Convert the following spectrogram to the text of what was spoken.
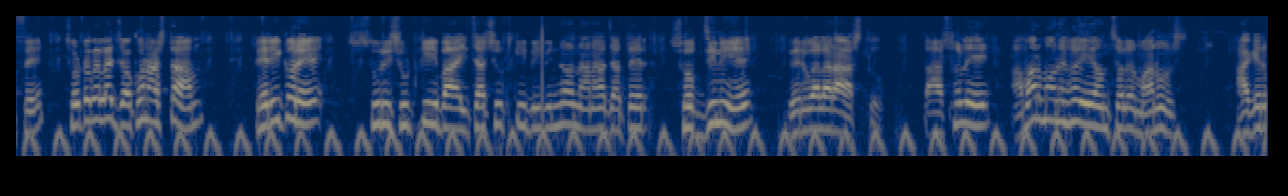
আছে, ছোটোবেলায় যখন আসতাম, ফেরি করে সুরি শুটকি বা ইচা শুটকি, বিভিন্ন নানা জাতের সবজি নিয়ে ফেরিওয়ালারা আসতো। তা আসলে আমার মনে হয় এই অঞ্চলের মানুষ আগের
